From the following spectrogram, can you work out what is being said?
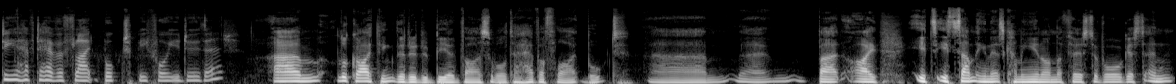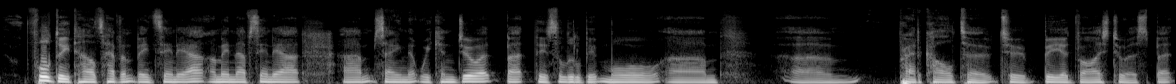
Do you have to have a flight booked before you do that? Um, look, I think that it would be advisable to have a flight booked, um, uh, but I it's it's something that's coming in on the first of August, and full details haven't been sent out. I mean, they've sent out um, saying that we can do it, but there's a little bit more um, um, protocol to to be advised to us, but.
